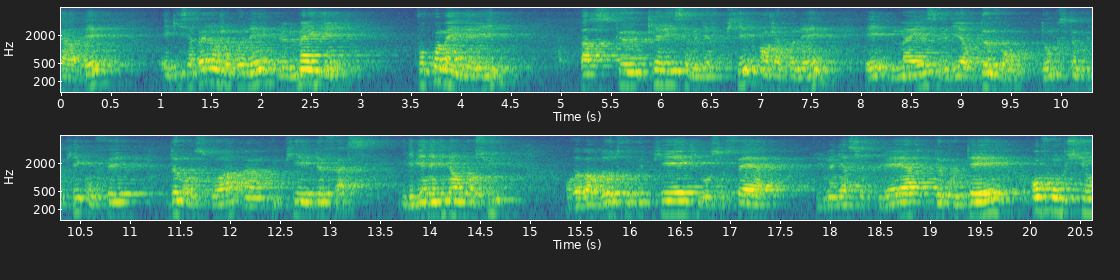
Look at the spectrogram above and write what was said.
karaté et qui s'appelle en japonais le maegeri. Pourquoi maegeri Parce que keri ça veut dire pied en japonais et mae ça veut dire devant. Donc c'est un coup de pied qu'on fait devant soi, un coup de pied de face. Il est bien évident qu'ensuite on va avoir d'autres coups de pied qui vont se faire d'une manière circulaire, de côté, en fonction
